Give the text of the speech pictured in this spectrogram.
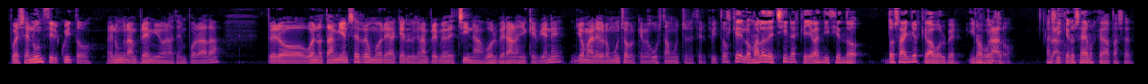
pues en un circuito, en un gran premio la temporada. Pero bueno, también se rumorea que el Gran Premio de China volverá el año que viene. Yo me alegro mucho porque me gusta mucho ese circuito. Es que lo malo de China es que llevan diciendo dos años que va a volver y no ha vuelto. Claro, Así claro. que no sabemos qué va a pasar.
